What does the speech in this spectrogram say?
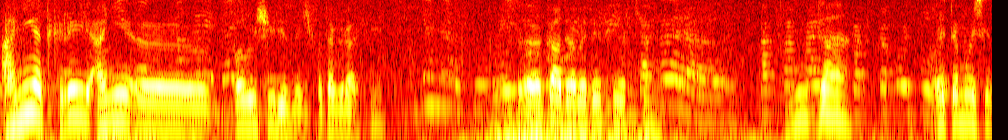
они открыли, они э, получили, значит, фотографии с э, кадром этой ферки. Ну да, это мой сын.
